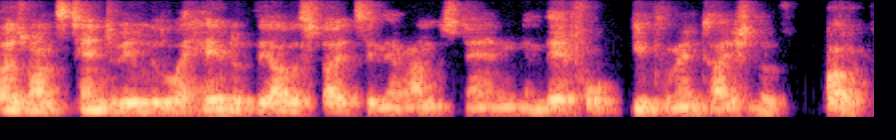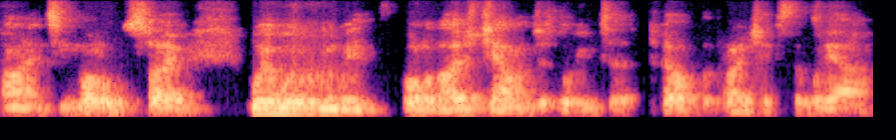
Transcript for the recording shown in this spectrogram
Those ones tend to be a little ahead of the other states in their understanding and therefore implementation of private financing models. So we're working with all of those challenges, looking to develop the projects that we are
